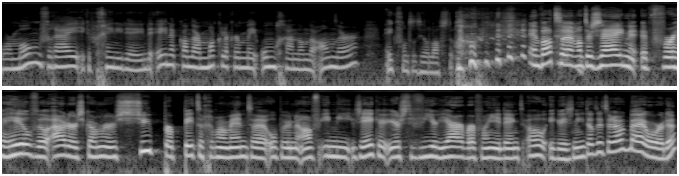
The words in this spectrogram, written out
hormoonvrij. Ik heb geen idee. De ene kan daar makkelijker mee omgaan dan de ander. Ik vond het heel lastig. en wat, uh, want er zijn eh, voor heel veel ouders komen er super pittige momenten op hun af in die zeker eerste vier jaar waarvan je denkt, oh, ik wist niet dat dit er ook bij hoorde.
